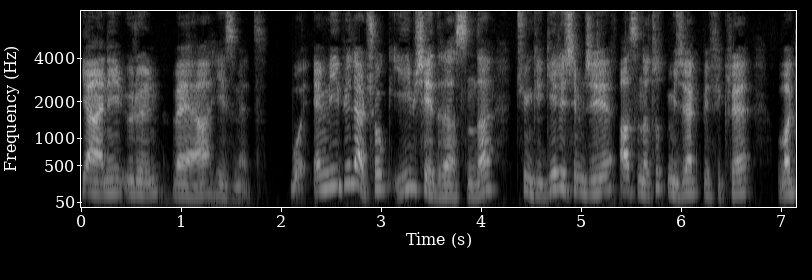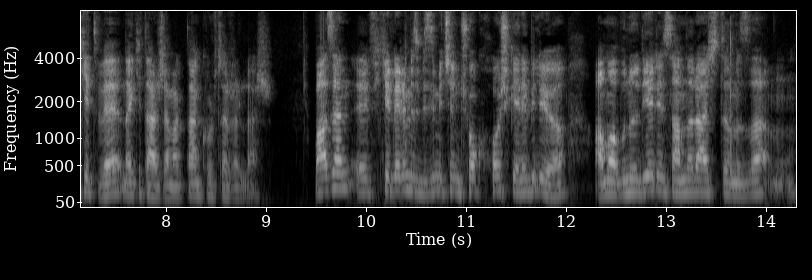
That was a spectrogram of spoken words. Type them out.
yani ürün veya hizmet. Bu MVP'ler çok iyi bir şeydir aslında çünkü girişimciyi aslında tutmayacak bir fikre vakit ve nakit harcamaktan kurtarırlar. Bazen e, fikirlerimiz bizim için çok hoş gelebiliyor ama bunu diğer insanlara açtığımızda hmm,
